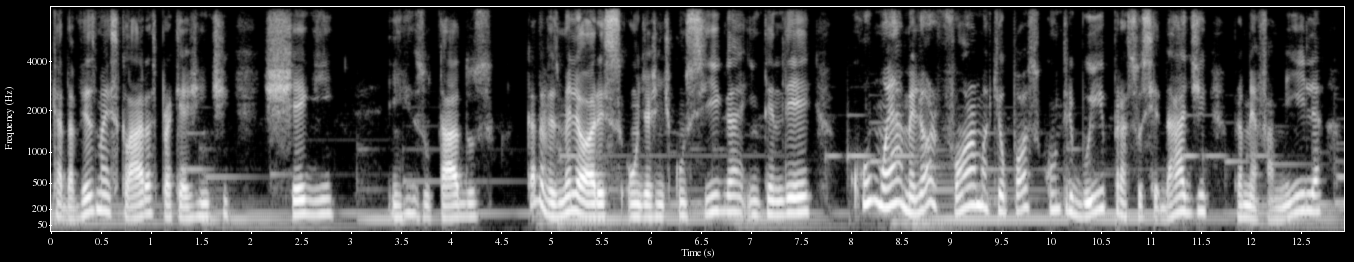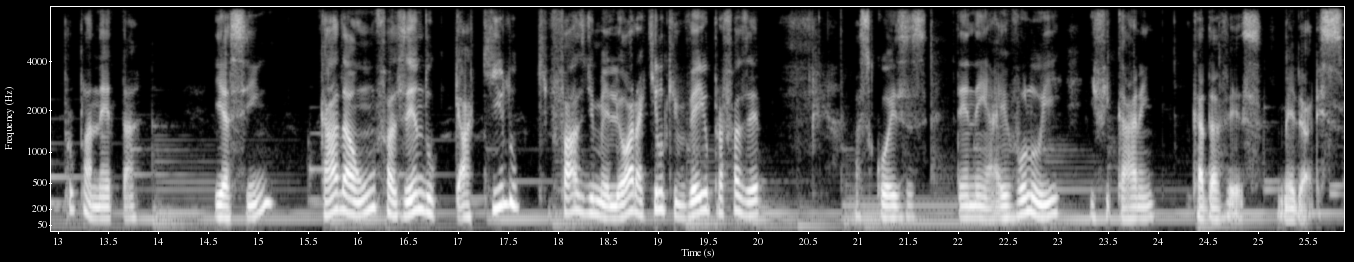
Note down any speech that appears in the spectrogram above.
cada vez mais claras para que a gente chegue em resultados cada vez melhores, onde a gente consiga entender como é a melhor forma que eu posso contribuir para a sociedade, para minha família, para o planeta. E assim, cada um fazendo aquilo que faz de melhor, aquilo que veio para fazer. As coisas tendem a evoluir e ficarem cada vez melhores.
